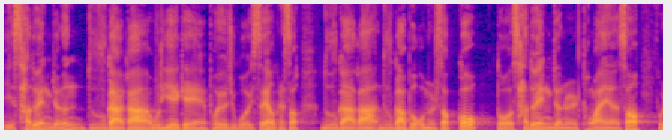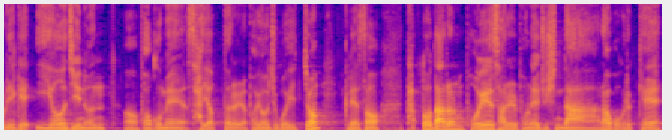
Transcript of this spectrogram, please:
이 사도행전은 누가가 우리에게 보여주고 있어요. 그래서 누가가 누가복음을 썼고 또 사도행전을 통하여서 우리에게 이어지는 어, 복음의 사역들을 보여주고 있죠. 그래서 또 다른 보혜사를 보내주신다라고 그렇게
